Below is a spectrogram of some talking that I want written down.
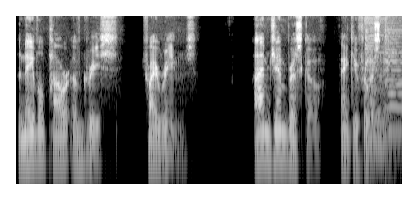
The Naval Power of Greece Triremes. I'm Jim Briscoe. Thank you for listening.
